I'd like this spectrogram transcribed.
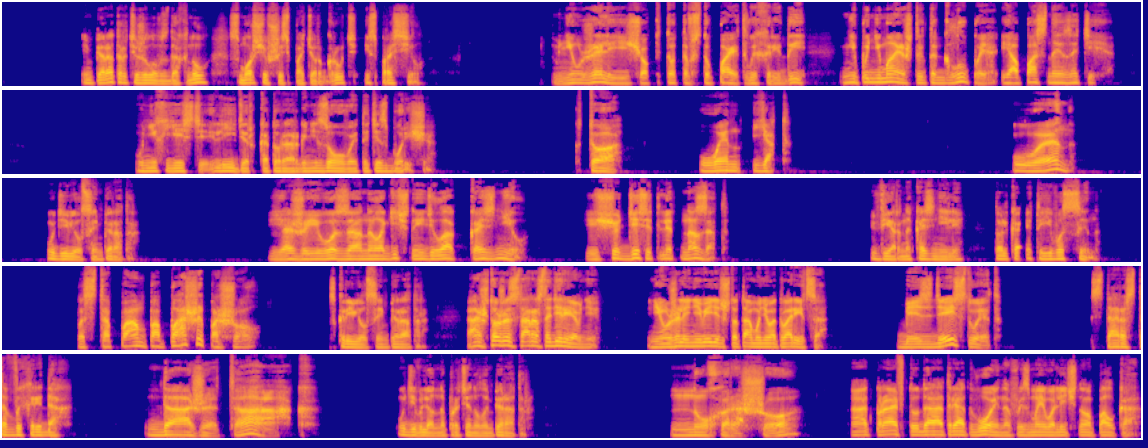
Император тяжело вздохнул, сморщившись, потер грудь и спросил. «Неужели еще кто-то вступает в их ряды, не понимая, что это глупая и опасная затея?» У них есть лидер, который организовывает эти сборища. Кто? Уэн Ят. Уэн? Удивился император. Я же его за аналогичные дела казнил. Еще десять лет назад. Верно казнили, только это его сын. «По стопам папаши пошел?» — скривился император. «А что же староста деревни? Неужели не видит, что там у него творится? Бездействует?» «Староста в их рядах». «Даже так?» — удивленно протянул император. «Ну, хорошо. Отправь туда отряд воинов из моего личного полка.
